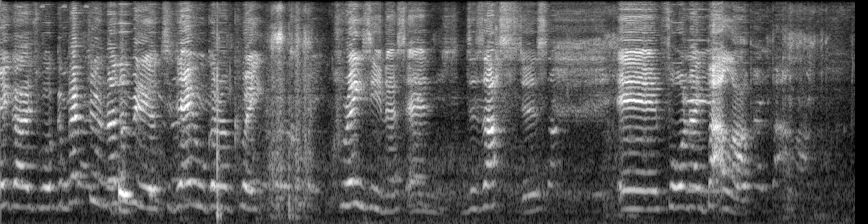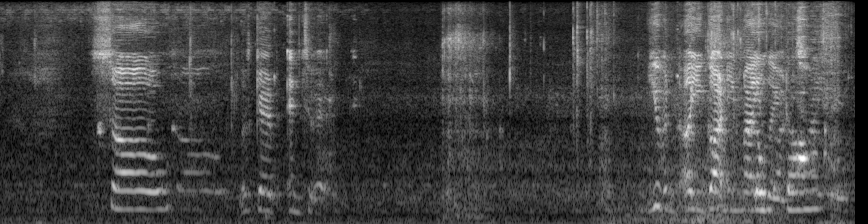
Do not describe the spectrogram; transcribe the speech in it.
Hey guys, welcome back to another video. Today we're gonna create craziness and disasters in Fortnite Battle Lab. So let's get into it. You oh you got any money loot? No,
